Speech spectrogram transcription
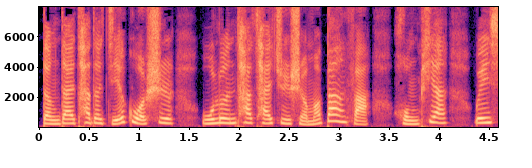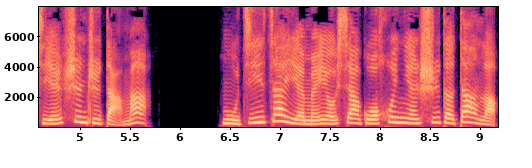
等待他的结果是，无论他采取什么办法，哄骗、威胁，甚至打骂，母鸡再也没有下过会念诗的蛋了。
